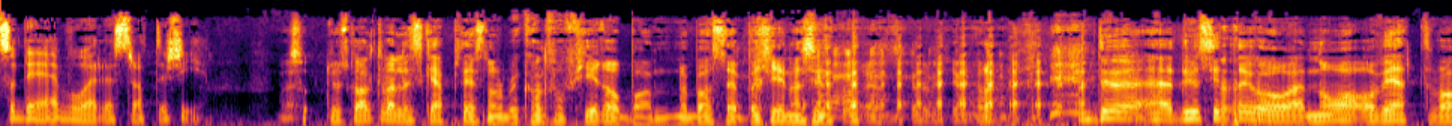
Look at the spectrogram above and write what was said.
så det er vår strategi. Så. Du skal alltid være litt skeptisk når du blir kalt for firerbanden. Bare se på Kinas historie, så skal du bekymre deg. Men du, eh, du, sitter jo nå og vet hva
